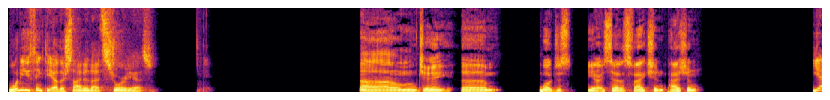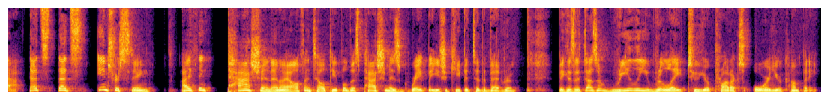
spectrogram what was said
What do you think the other side of that story is? Um, gee, um, well, just you know, satisfaction, passion. Yeah, that's that's interesting. I think passion, and I often tell people this passion is great, but you should keep it to the bedroom because it doesn't really relate to your products or your company.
